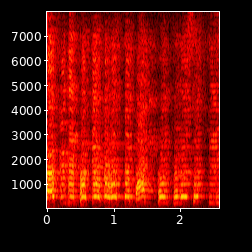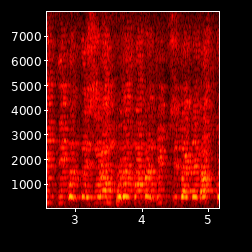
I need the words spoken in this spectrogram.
রাজনীতি প্রতিহত করতে বামপন্থীদের শক্তি বৃদ্ধি করতে শ্রীরামপুরের কথা দীপসিটাকে ডাকতে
